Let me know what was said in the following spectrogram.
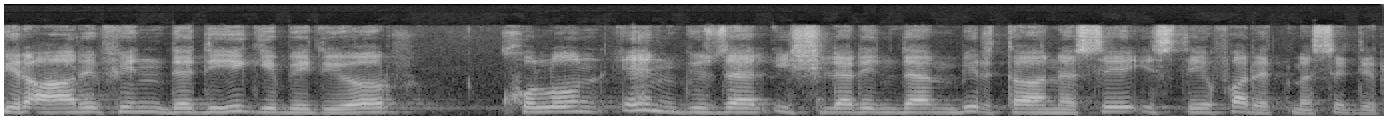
bir Arif'in dediği gibi diyor, kulun en güzel işlerinden bir tanesi istiğfar etmesidir.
